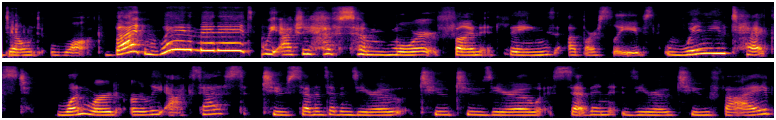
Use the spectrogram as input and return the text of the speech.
don't walk. But wait a minute. We actually have some more fun things up our sleeves. When you text one word early access to 770-220-7025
